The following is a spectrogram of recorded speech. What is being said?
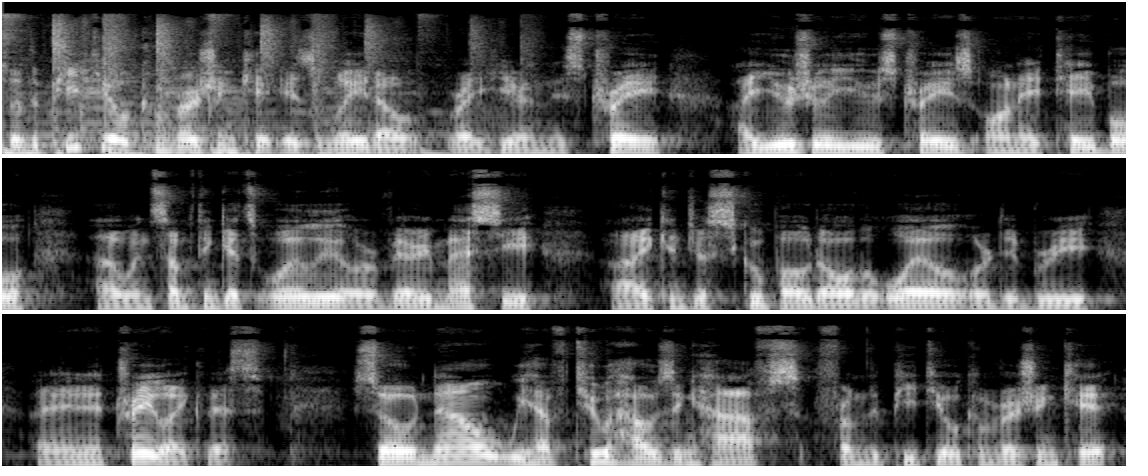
So the PTO conversion kit is laid out right here in this tray. I usually use trays on a table uh, when something gets oily or very messy. I can just scoop out all the oil or debris in a tray like this. So now we have two housing halves from the PTO conversion kit.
